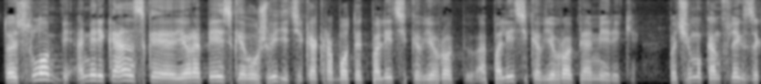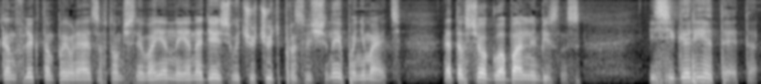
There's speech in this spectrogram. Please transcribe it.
то есть лобби, американская, европейская, вы уже видите, как работает политика в Европе, а политика в Европе, Америке. Почему конфликт за конфликтом появляется, в том числе военный. Я надеюсь, вы чуть-чуть просвещены и понимаете. Это все глобальный бизнес. И сигареты это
